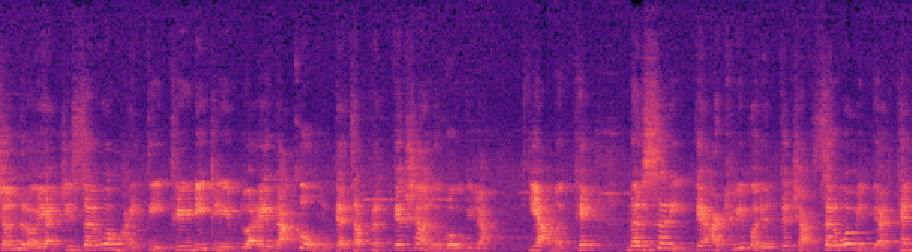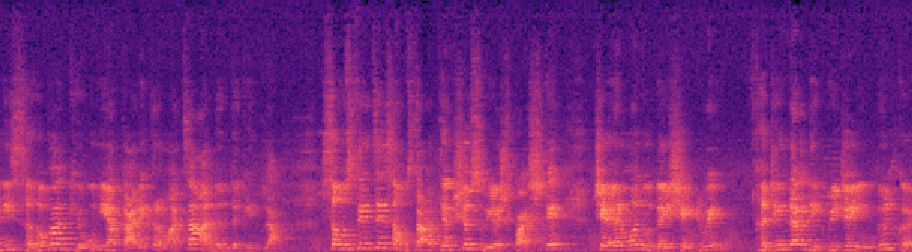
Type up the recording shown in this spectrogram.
चंद्र याची सर्व माहिती थ्री डी क्लिपद्वारे दाखवून त्याचा प्रत्यक्ष अनुभव दिला. यामध्ये नर्सरी ते आठवी पर्यंतच्या सर्व विद्यार्थ्यांनी सहभाग घेऊन या कार्यक्रमाचा आनंद घेतला. संस्थेचे संस्थाध्यक्ष सुयश पाष्टे चेअरमन उदय शेटवे खजिनदार दिग्विजय इंदुलकर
